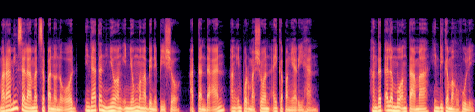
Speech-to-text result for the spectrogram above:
Maraming salamat sa panonood, indatan ninyo ang inyong mga benepisyo, at tandaan, ang impormasyon ay kapangyarihan. Hanggat alam mo ang tama, hindi ka mahuhuli.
